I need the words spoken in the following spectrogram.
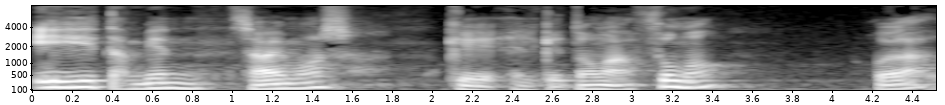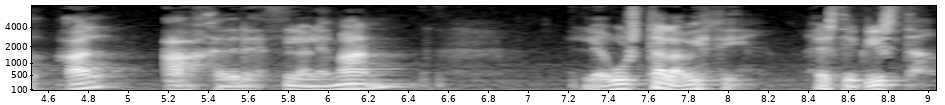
Y también sabemos que el que toma zumo juega al ajedrez. El alemán le gusta la bici, es ciclista.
